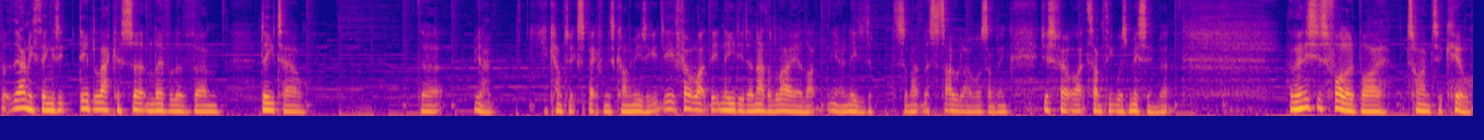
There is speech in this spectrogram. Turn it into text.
but the only thing is, it did lack a certain level of um, detail that you know you come to expect from this kind of music. It, it felt like it needed another layer, like you know, needed some a solo or something. Just felt like something was missing. But and then this is followed by "Time to Kill."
